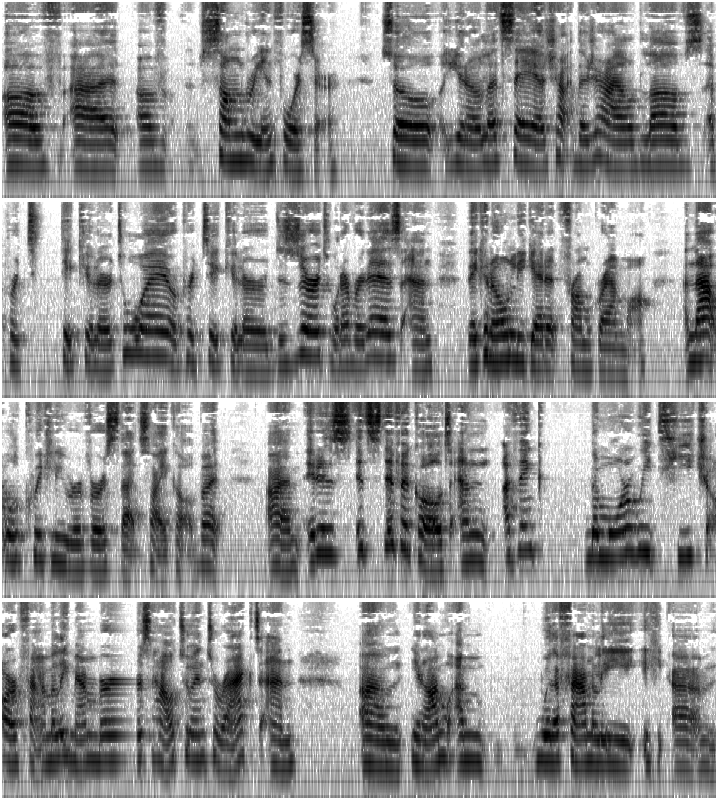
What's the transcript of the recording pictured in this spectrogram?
of uh, of some reinforcer. So you know, let's say a the child loves a particular toy or particular dessert, whatever it is, and they can only get it from grandma, and that will quickly reverse that cycle. But um, it is it's difficult, and I think the more we teach our family members how to interact and um, you know I'm, I'm with a family um,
